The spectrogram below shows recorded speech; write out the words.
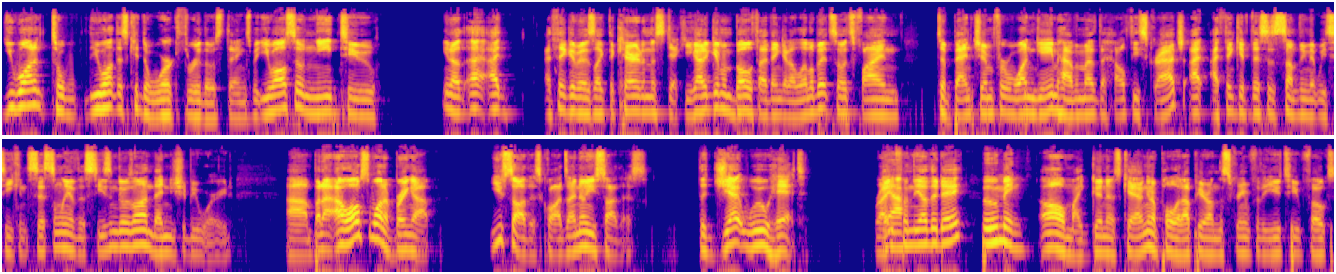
you want to you want this kid to work through those things, but you also need to, you know, I I, think of it as like the carrot and the stick. You got to give them both. I think in a little bit, so it's fine to bench him for one game, have him as the healthy scratch. I, I think if this is something that we see consistently as the season goes on, then you should be worried. Um, but I, I also want to bring up, you saw this quads. I know you saw this, the Jett Woo hit, right Yeah. from the other day. Booming. Oh my goodness. Okay, I'm gonna pull it up here on the screen for the YouTube folks.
